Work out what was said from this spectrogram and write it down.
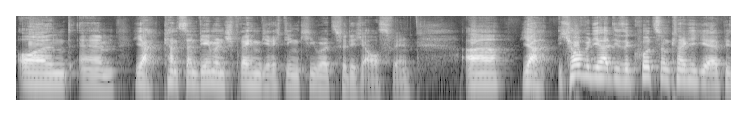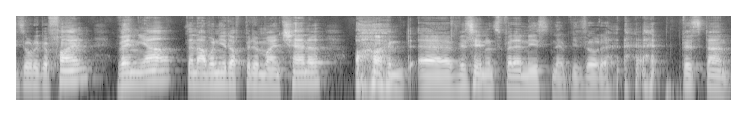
und ähm, ja, kannst dann dementsprechend die richtigen Keywords für dich auswählen. Äh, ja, ich hoffe, dir hat diese kurze und knackige Episode gefallen. Wenn ja, dann abonnier doch bitte meinen Channel und äh, wir sehen uns bei der nächsten Episode. Bis dann.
